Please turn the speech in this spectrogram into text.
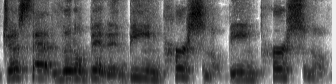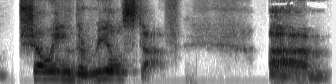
Just that little bit and being personal, being personal, showing the real stuff. Um,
